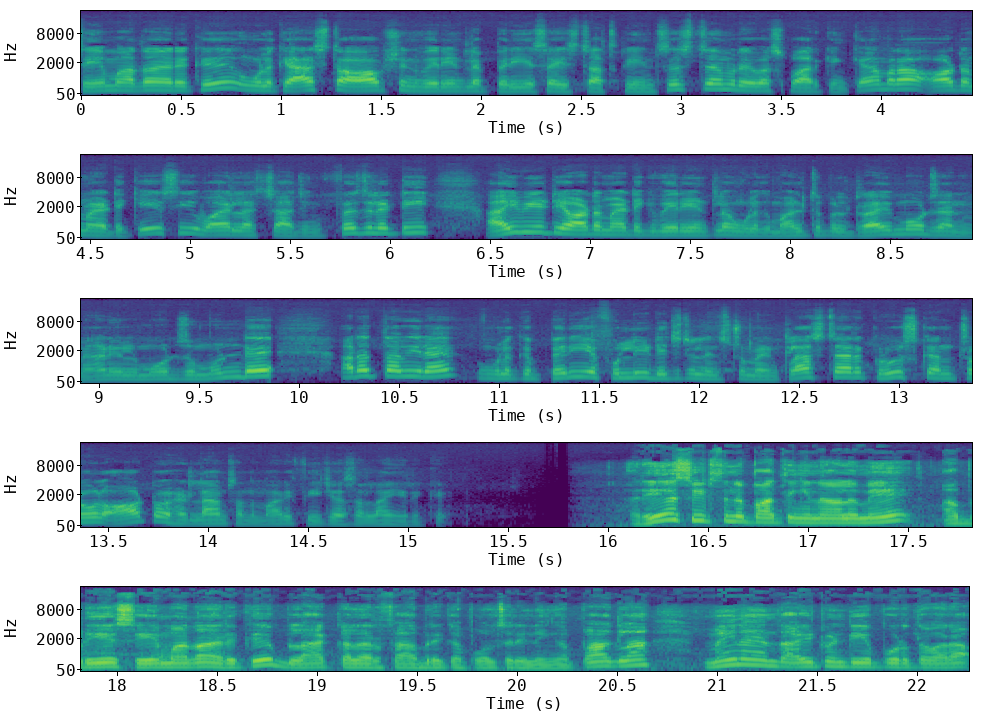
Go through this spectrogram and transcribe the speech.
சேமாக தான் இருக்குது உங்களுக்கு ஆஸ்டா ஆப்ஷன் வேரியண்ட்டில் பெரிய size touch screen system reverse parking camera automatic AC wireless charging facility IVT automatic வேரியண்ட்டில் உங்களுக்கு multiple drive modes and manual மோட்ஸும் உண்டு. அதை தவிர உங்களுக்கு பெரிய fully digital instrument cluster cruise control auto headlamps அந்த மாதிரி ஃபீச்சர்ஸ் எல்லாம் இருக்குது ரியர் சீட்ஸ்னு பார்த்தீங்கனாலுமே அப்படியே சேமாக தான் இருக்குது பிளாக் கலர் ஃபேப்ரிக் அப்போல்சரி நீங்கள் பார்க்கலாம். மெயினாக இந்த ஐ டுவெண்ட்டியை பொறுத்தவரை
